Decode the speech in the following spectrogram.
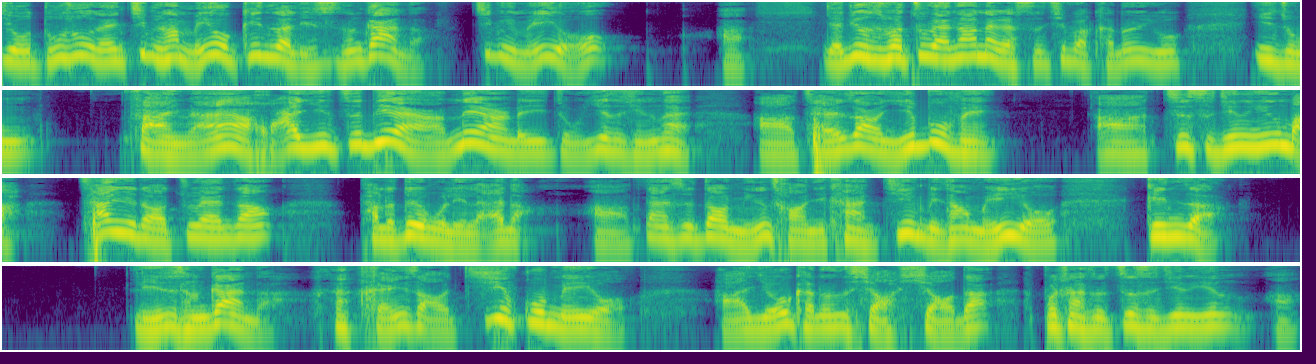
有读书人，基本上没有跟着李自成干的，基本没有啊。也就是说，朱元璋那个时期吧，可能有一种反元啊、华夷之变啊那样的一种意识形态啊，才让一部分啊知识精英吧参与到朱元璋他的队伍里来的啊。但是到明朝，你看，基本上没有跟着。李自成干的 很少，几乎没有啊，有可能是小小的，不算是知识精英啊。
